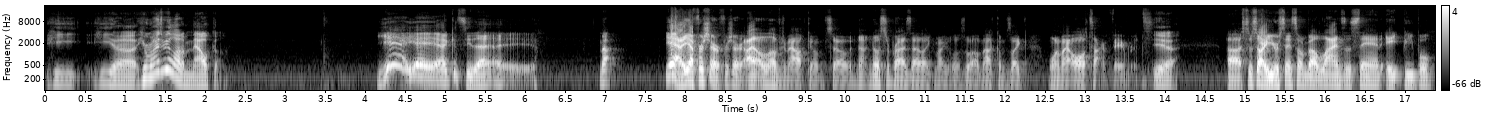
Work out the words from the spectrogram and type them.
he he uh, he reminds me a lot of Malcolm. Yeah, yeah, yeah. I could see that. I, yeah, yeah, for sure, for sure. I loved Malcolm, so no, no surprise I liked Michael as well. Malcolm's like one of my all-time favorites. Yeah. Uh, so sorry, you were saying something about lines in the sand, eight people.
